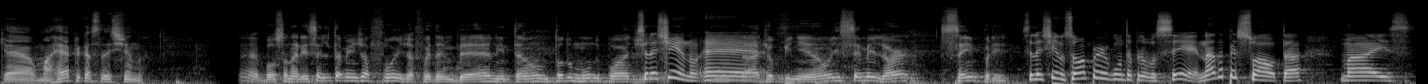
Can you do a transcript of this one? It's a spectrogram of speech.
Que é uma réplica, Celestino? É, bolsonarista ele também já foi, já foi da MBL, então todo mundo pode Celestino, é... mudar de opinião e ser melhor sempre. Celestino, só uma pergunta para você, nada pessoal, tá? Mas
